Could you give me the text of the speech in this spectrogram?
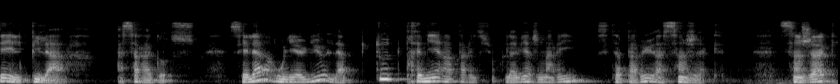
El Pilar, à Saragosse. C'est là où il y a eu lieu la toute première apparition. La Vierge Marie s'est apparue à Saint-Jacques. Saint-Jacques,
